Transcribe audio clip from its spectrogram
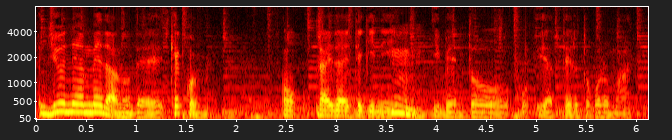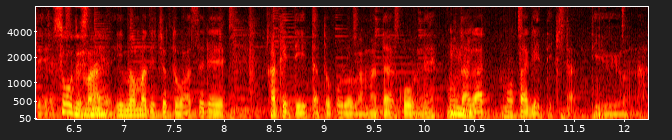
10年目なので結構大々的にイベントをやってるところもあって、そうですね、まあ、今までちょっと忘れかけていたところがまたこうねもたが、うん、もたげてきたっていうような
